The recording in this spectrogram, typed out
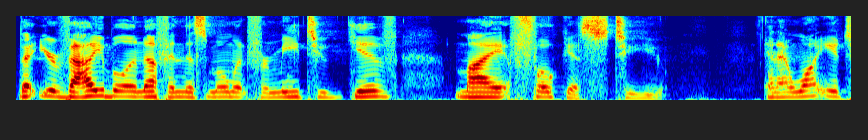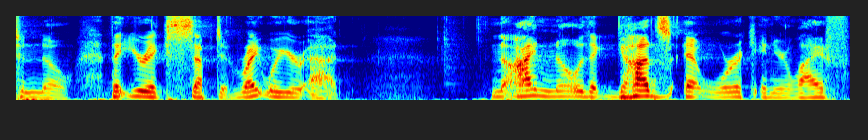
That you're valuable enough in this moment for me to give my focus to you. And I want you to know that you're accepted right where you're at. I know that God's at work in your life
